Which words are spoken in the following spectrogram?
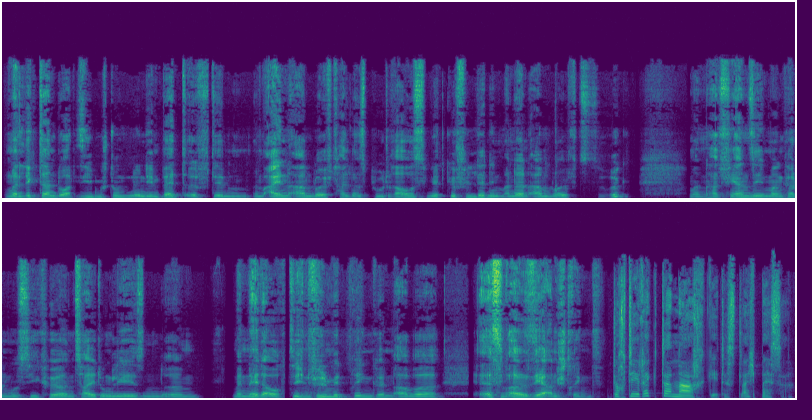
Man liegt dann dort sieben Stunden in dem Bett. Auf dem, Im einen Arm läuft halt das Blut raus, wird gefiltert, im anderen Arm läuft es zurück. Man hat Fernsehen, man kann Musik hören, Zeitung lesen. Ähm, man hätte auch sich einen Film mitbringen können, aber es war sehr anstrengend. Doch direkt danach geht es gleich besser.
